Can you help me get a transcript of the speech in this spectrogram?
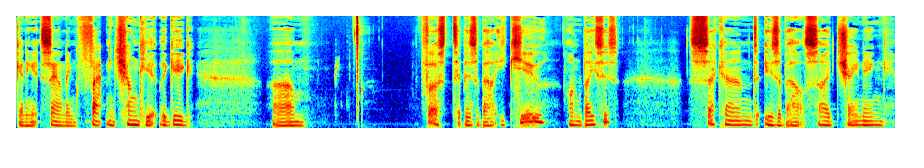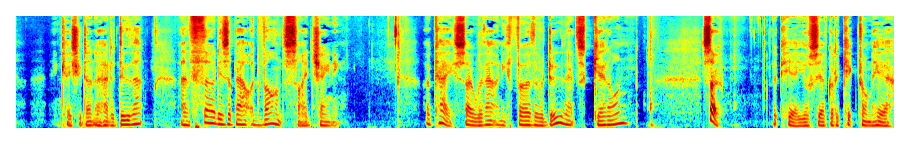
getting it sounding fat and chunky at the gig. Um, first tip is about EQ on basses. Second is about side chaining, in case you don't know how to do that. And third is about advanced side chaining. Okay, so without any further ado, let's get on. So, look here, you'll see I've got a kick drum here.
